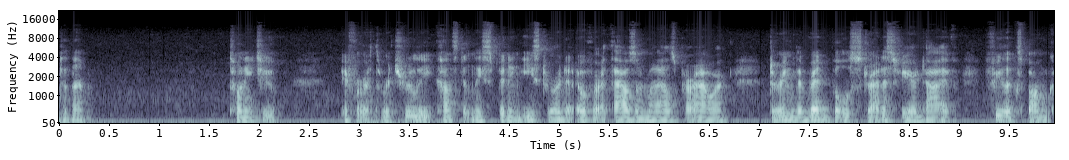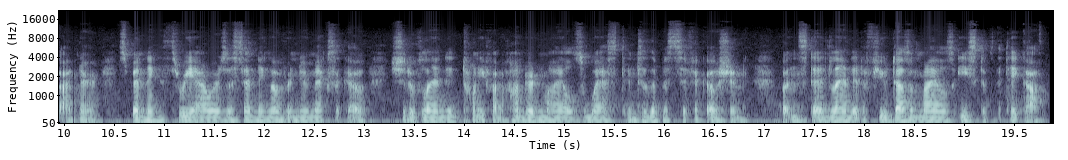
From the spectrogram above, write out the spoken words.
to them. 22. If Earth were truly constantly spinning eastward at over a thousand miles per hour, during the Red Bull stratosphere dive, Felix Baumgartner, spending three hours ascending over New Mexico, should have landed 2,500 miles west into the Pacific Ocean, but instead landed a few dozen miles east of the takeoff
